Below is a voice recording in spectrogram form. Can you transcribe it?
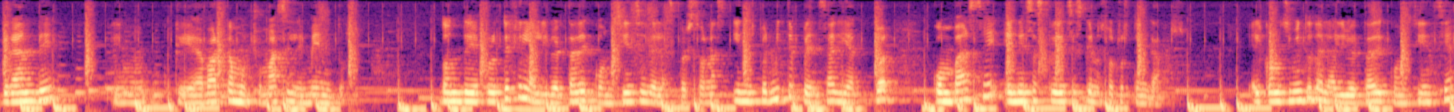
grande, que abarca mucho más elementos, donde protege la libertad de conciencia de las personas y nos permite pensar y actuar con base en esas creencias que nosotros tengamos. El conocimiento de la libertad de conciencia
